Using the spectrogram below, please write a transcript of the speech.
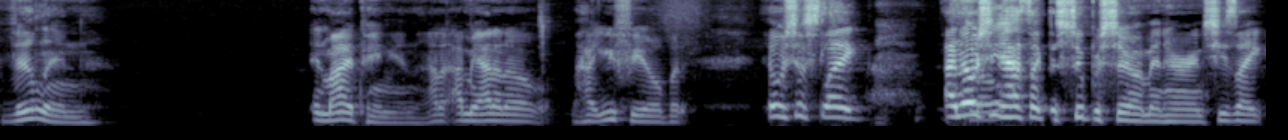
villain, in my opinion. I, I mean, I don't know how you feel, but it was just like I know she has like the super serum in her, and she's like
